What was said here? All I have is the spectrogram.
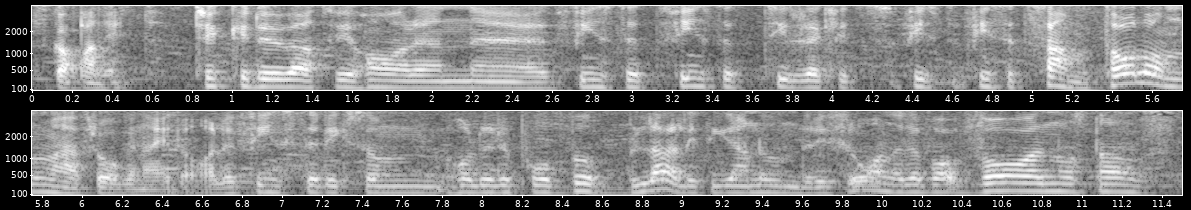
skapa nytt. Tycker du att vi har en... Eh, finns det, finns det tillräckligt... Finns det, finns det ett samtal om de här frågorna idag? Eller finns det liksom... Håller det på att bubbla lite grann underifrån? Eller var, var någonstans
